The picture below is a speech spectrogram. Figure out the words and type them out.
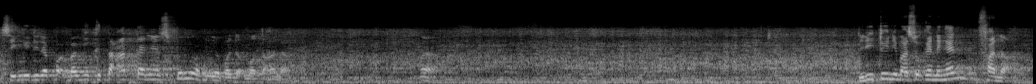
sehingga dia dapat bagi ketaatan yang sepenuhnya pada Allah Ta'ala. Ha. Jadi itu yang dimaksudkan dengan fana.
